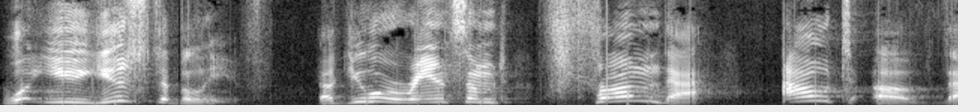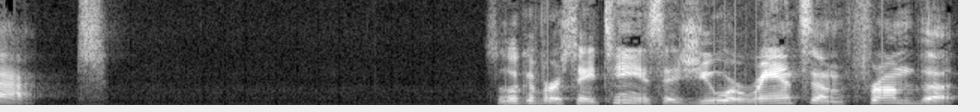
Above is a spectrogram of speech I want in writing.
what you used to believe. Like you were ransomed from that, out of that. So look at verse 18. It says, You were ransomed from the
